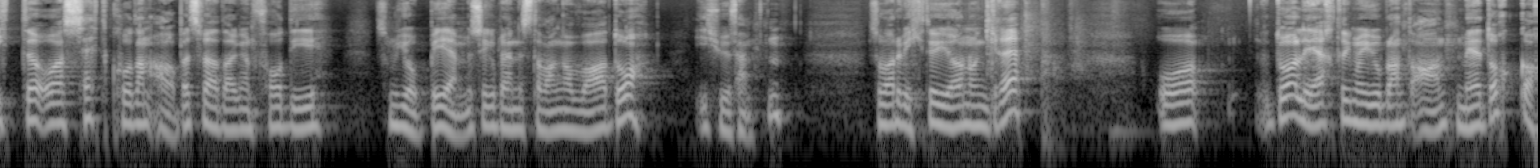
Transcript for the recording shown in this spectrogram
etter å ha sett hvordan arbeidshverdagen for de som jobber i hjemmesykepleien i Stavanger var da, i 2015, så var det viktig å gjøre noen grep. Og da allierte jeg meg jo annet med dere.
